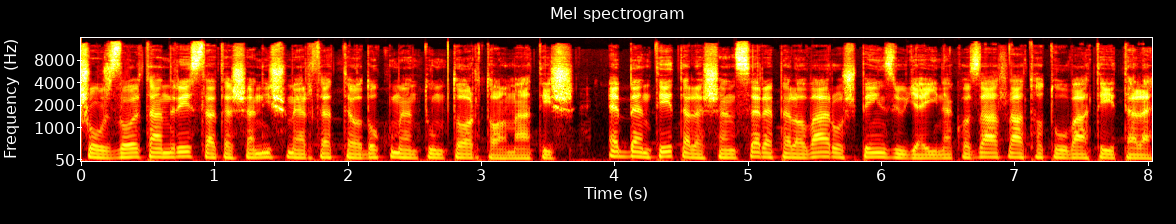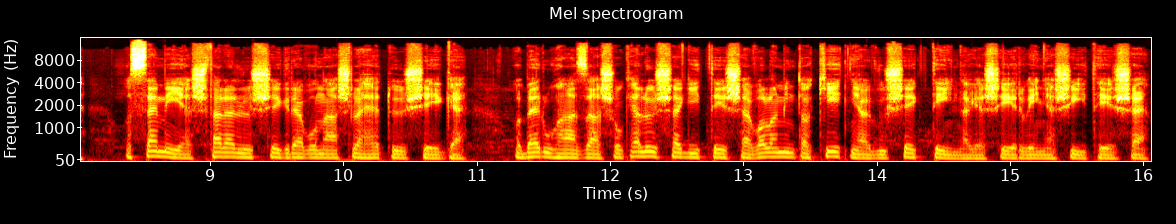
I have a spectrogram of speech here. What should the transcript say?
Sors Zoltán részletesen ismertette a dokumentum tartalmát is. Ebben tételesen szerepel a város pénzügyeinek az átláthatóvá tétele, a személyes felelősségre vonás lehetősége, a beruházások elősegítése, valamint a kétnyelvűség tényleges érvényesítése.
